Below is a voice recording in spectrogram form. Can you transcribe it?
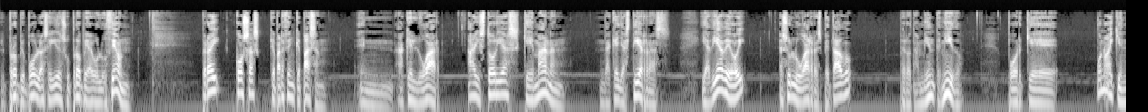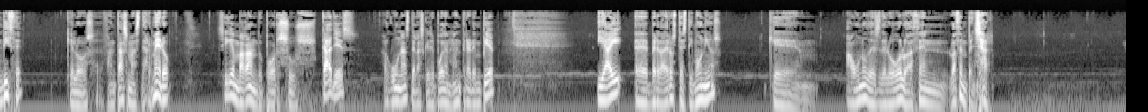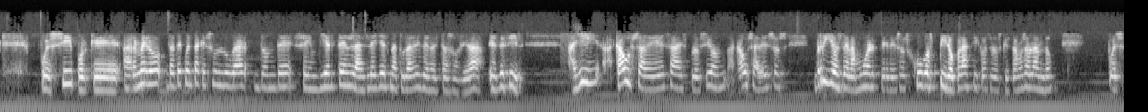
el propio pueblo ha seguido su propia evolución. Pero hay cosas que parecen que pasan en aquel lugar. Hay historias que emanan de aquellas tierras. Y a día de hoy es un lugar respetado, pero también temido. Porque, bueno, hay quien dice que los fantasmas de Armero siguen vagando por sus calles, algunas de las que se pueden mantener en pie, y hay eh, verdaderos testimonios que a uno desde luego lo hacen, lo hacen pensar. Pues sí, porque Armero, date cuenta que es un lugar donde se invierten las leyes naturales de nuestra sociedad. Es decir, allí, a causa de esa explosión, a causa de esos ríos de la muerte, de esos jugos piroplásticos de los que estamos hablando, pues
